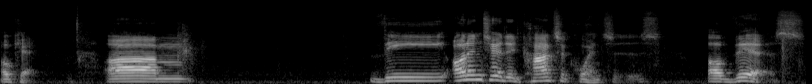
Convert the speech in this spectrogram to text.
Okay. Um, the unintended consequences of this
